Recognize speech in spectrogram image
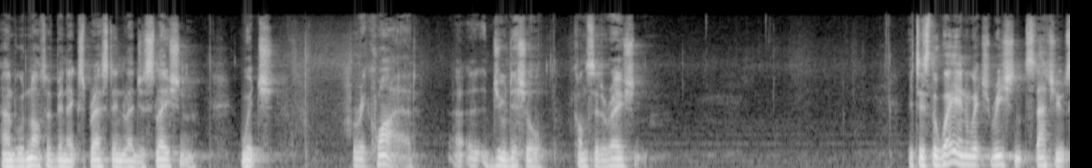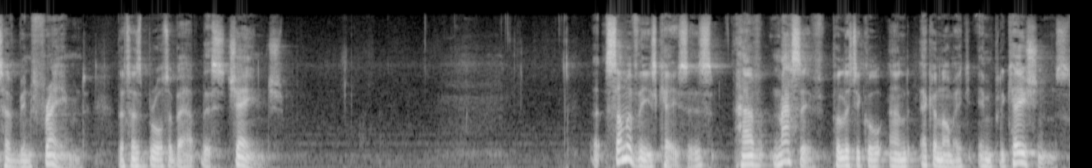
and would not have been expressed in legislation which required uh, judicial consideration. It is the way in which recent statutes have been framed that has brought about this change. Uh, some of these cases have massive political and economic implications.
